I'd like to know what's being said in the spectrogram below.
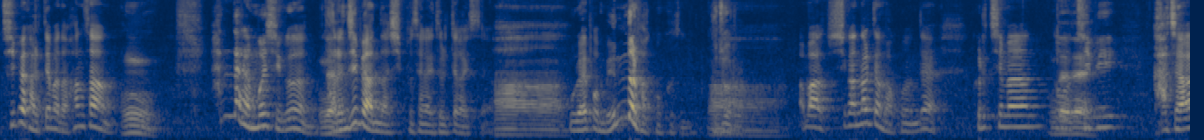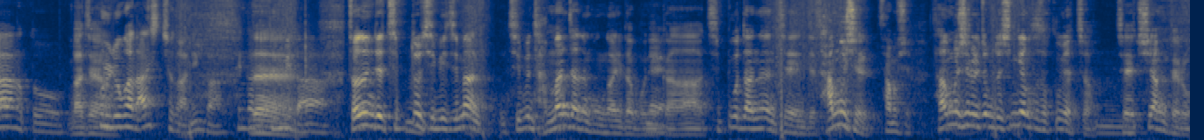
집에 갈 때마다 항상 음. 한 달에 한 번씩은 네. 다른 집에 왔나 싶은 생각이 들 때가 있어요. 아. 우리 와이프 맨날 바꿨거든요 구조를. 아. 아마 시간 날 때는 바꾸는데 그렇지만 또 네네. 집이 가장 또 맞아요. 훌륭한 안식처가 아닌가 생각이 네. 듭니다. 저는 이제 집도 음. 집이지만 집은 잠만 자는 공간이다 보니까 네. 집보다는 제 이제 사무실 사무실 사무실을 좀 더 신경 써서 꾸몄죠. 음. 제 취향대로.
